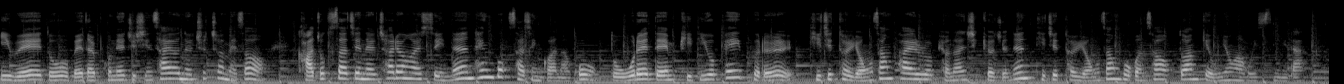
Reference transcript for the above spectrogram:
이 외에도 매달 보내주신 사연을 추첨해서 가족 사진을 촬영할 수 있는 행복 사진관하고 또 오래된 비디오 페이프를 디지털 영상 파일로 변환시켜주는 디지털 영상 복원 사업도 함께 운영하고 있습니다.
